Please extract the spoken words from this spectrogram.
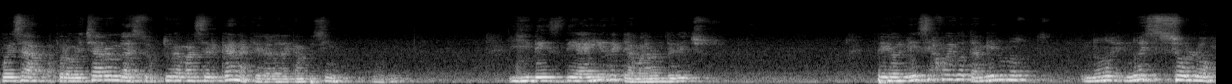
pues aprovecharon la estructura más cercana, que era la de campesino. Y desde ahí reclamaron derechos. Pero en ese juego también uno no, es solo,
